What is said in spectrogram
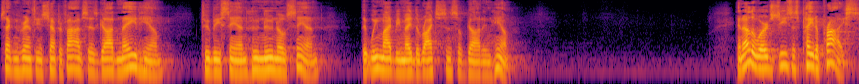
2 Corinthians chapter 5 says God made him to be sin who knew no sin that we might be made the righteousness of God in him. In other words, Jesus paid a price.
